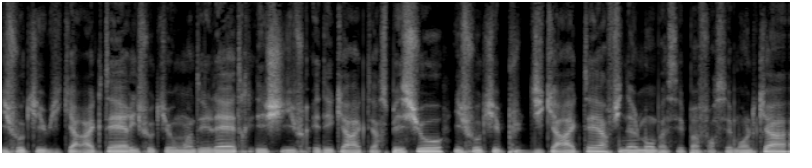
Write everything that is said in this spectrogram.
il faut qu'il y ait 8 caractères, il faut qu'il y ait au moins des lettres, des chiffres et des caractères spéciaux, il faut qu'il y ait plus de 10 caractères. Finalement, bah, c'est pas forcément le cas.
